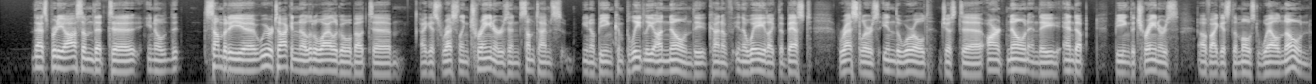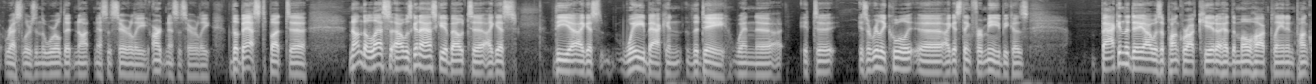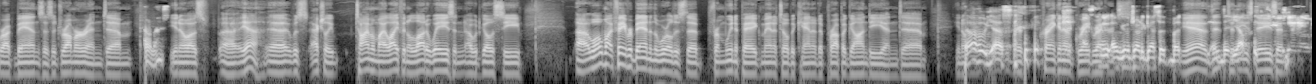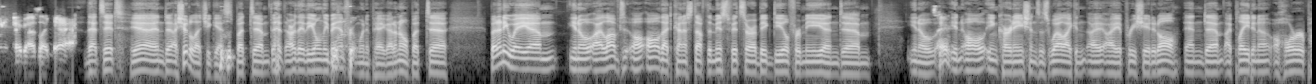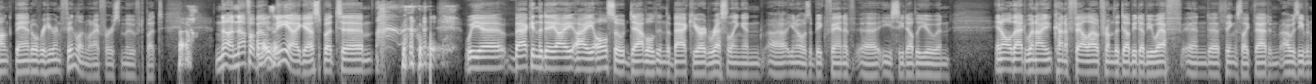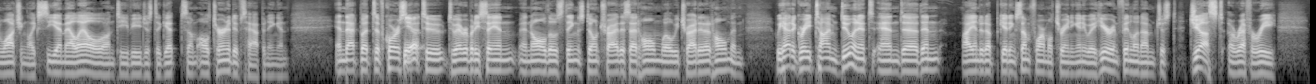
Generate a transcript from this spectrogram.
That's pretty awesome that, uh, you know, that somebody, uh, we were talking a little while ago about, uh, I guess, wrestling trainers and sometimes, you know, being completely unknown, the kind of, in a way, like the best wrestlers in the world just uh, aren't known and they end up being the trainers of, I guess, the most well-known wrestlers in the world that not necessarily aren't necessarily the best, but uh, nonetheless, I was going to ask you about, uh, I guess, the uh, I guess way back in the day when uh, it uh, is a really cool, uh, I guess, thing for me because back in the day, I was a punk rock kid. I had the Mohawk playing in punk rock bands as a drummer, and um, oh, nice. You know, I was yeah, it was actually time of my life in a lot of ways, and I would go see. Uh, well, my favorite band in the world is the from Winnipeg, Manitoba, Canada, Propagandhi, and uh, you know. Oh they're, yes, they're cranking out great I records. I was going to try to guess it, but yeah, th- to yep. these days, and I was like, yeah, that's it. Yeah, and uh, I should have let you guess, but um, are they the only band from Winnipeg? I don't know, but uh, but anyway, um, you know, I loved all, all, that kind of stuff. The Misfits are a big deal for me, and um, you know, Same. in all incarnations as well. I can I, I appreciate it all, and um, I played in a, a, horror punk band over here in Finland when I first moved. But oh. No, enough about Amazing. me, I guess. But um, we uh, back in the day, I, I also dabbled in the backyard wrestling, and uh, you know, was a big fan of uh, ECW and and all that when I kind of fell out from the WWF and uh, things like that. And I was even watching like CMLL on TV just to get some alternatives happening. And and that. But of course, yeah. yeah, to to everybody saying and all those things, don't try this at home. Well, we tried it at home, and we had a great time doing it. And uh, then I ended up getting some formal training anyway. Here in Finland, I'm just just a referee,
